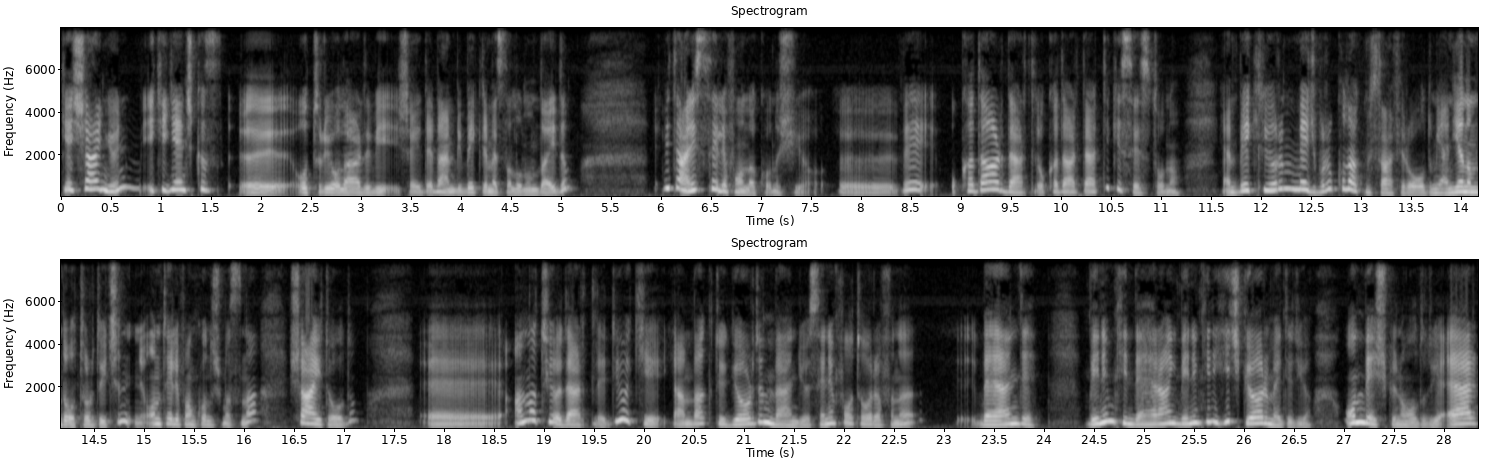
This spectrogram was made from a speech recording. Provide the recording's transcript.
geçen gün iki genç kız e, oturuyorlardı bir şeyde. Ben bir bekleme salonundaydım. Bir tanesi telefonla konuşuyor E, ve o kadar dertli o kadar dertli ki ses tonu. Yani bekliyorum mecbur kulak misafiri oldum. Yani yanımda oturduğu için onun telefon konuşmasına şahit oldum. E, anlatıyor dertle diyor ki yani bak diyor gördüm ben diyor senin fotoğrafını beğendi. Benimkinde herhangi benimkini hiç görmedi diyor. 15 gün oldu diyor. Eğer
